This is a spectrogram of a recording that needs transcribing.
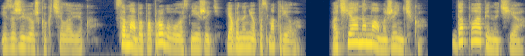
и заживешь как человек. Сама бы попробовала с ней жить, я бы на нее посмотрела. А чья она мама, Женечка? Да папина чья,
